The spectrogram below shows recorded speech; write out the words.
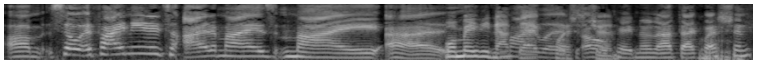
Um, so if I needed to itemize my uh, Well, maybe not that mileage- question. Oh, okay, no, not that question.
